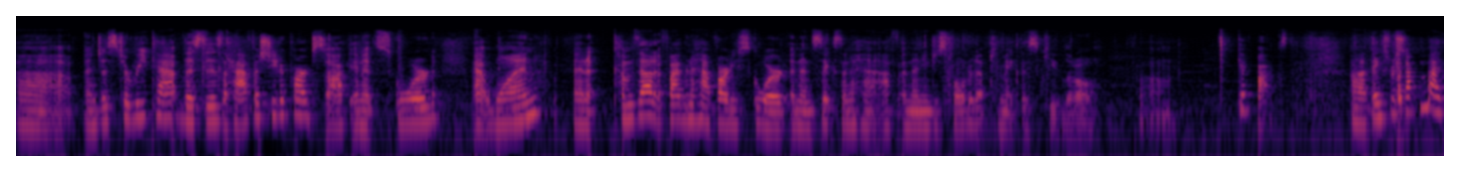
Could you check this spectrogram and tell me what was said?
Uh, and just to recap, this is a half a sheet of cardstock and it's scored at one and it comes out at five and a half already scored and then six and a half and then you just fold it up to make this cute little um, gift box. Uh, thanks for stopping by.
